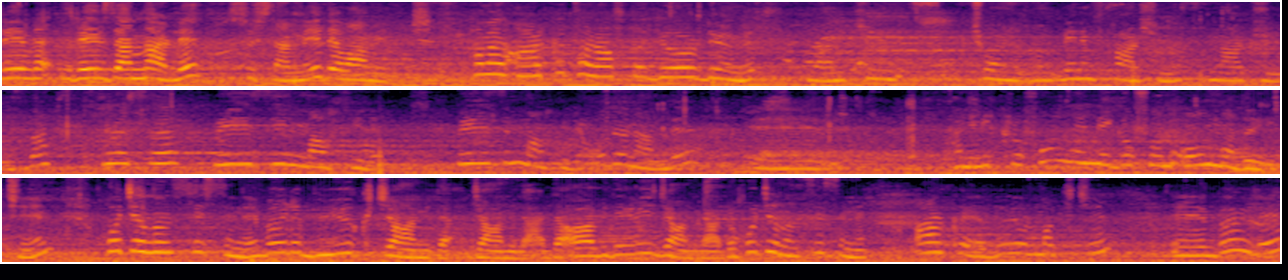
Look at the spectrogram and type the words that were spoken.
rev- revzenlerle süslenmeye devam etmiş. Hemen arka tarafta gördüğümüz yani kim çoğunuzun benim karşımda sizin arkanızda burası Vezin Mahfili. Vezin Mahfili o dönemde e, hani mikrofon ve megafon olmadığı için hocanın sesini böyle büyük camide, camilerde, abidevi camilerde hocanın sesini arkaya duyurmak için e, böyle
